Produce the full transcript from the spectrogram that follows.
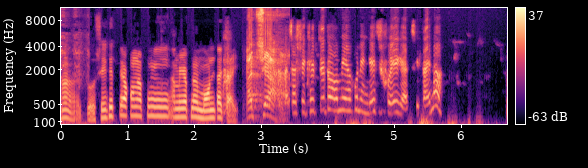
হ্যাঁ তো এখন আপনি আমি আপনার মনটা চাই। আচ্ছা। আচ্ছা সেক্ষেত্রে তো আমি এখন হয়ে গেছি তাই না? তো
